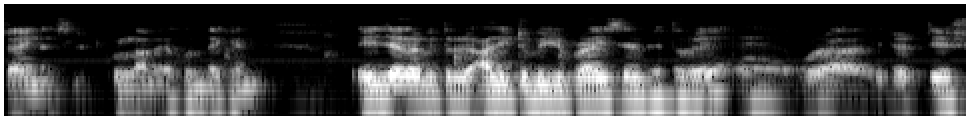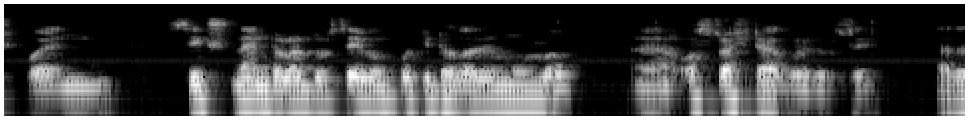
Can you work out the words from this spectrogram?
চাইনা সিলেক্ট করলাম। এখন দেখেন এই জায়গার ভিতরে আলি টু বিজি প্রাইসের ভেতরে ওরা এটা তেইশ পয়েন্ট সিক্স নাইন ডলার ধরছে এবং প্রতি ডলারের মূল্য অষ্টআশি টাকা করে ধরছে। তাতে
